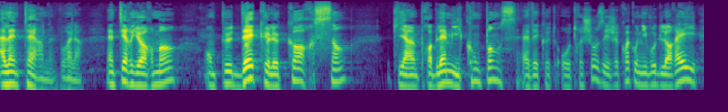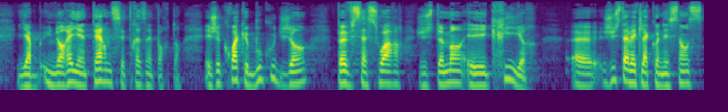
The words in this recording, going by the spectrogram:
l'interne, voilà. Intérieurement, on peut, dès que le corps sent qu'il y a un problème, il compense avec autre chose. Et je crois qu'au niveau de l'oreille, il y a une oreille interne, c'est très important. Et je crois que beaucoup de gens peuvent s'asseoir justement et écrire euh, juste avec la connaissance.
